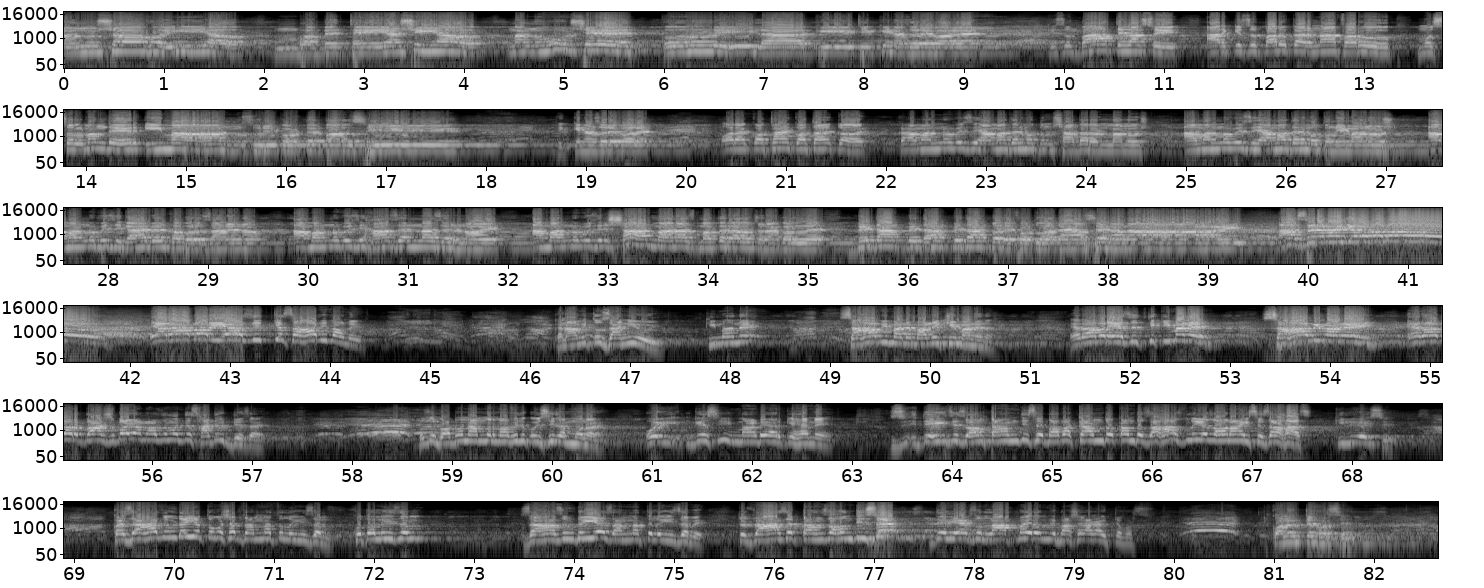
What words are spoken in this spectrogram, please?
মানুষ হইয়া ভবেতে আসিয়া মানুষের করিলা কি? ঠিক কিনা জোরে বলেন। কিছু বাতিল আছে। আর কিছু পারুক আর না পারুক, মুসলমানদের ইমান চুরি করতে পারছি। ঠিক কিনা জোরে বলে ওরা কথায় কথায় কয়, আমার নবীজি আমাদের মতন সাধারণ মানুষ, আমার নবীজি আমাদের মতনই মানুষ, আমার নবীজি গায়েবের খবর জানে না, আমার নবীজি হাজার নাজের নয়, আমার নবীজির শান মানাজ মতের আলোচনা করলে বেদাত বেদাত বেদাত বলে ফতোয়া দেয়, আছে না নাই? আছে না নাই যারা বাবা এরা আবার ইয়াজিদকে সাহাবী মানে? কারণ আমি তো জানি ওই। কি মানে? সাহাবি মানে মানে কি মানে না? এরা আবার ইয়াজিদকে কি মানে? সাহাবি মানে। এরা আবার বাস ভাইয়া মাঝে মধ্যে ছাদে উঠে যায়। হুজুর, ঘটনা আপনার কইছিলাম মনে হয়। ওই গেছি মাঠে আর কি হ্যানে দেখি যে যখন টান দিছে, বাবা কান্দ কান্দ, জাহাজ লইয়া যখন আইছে, জাহাজ। কি লইয়া আইছে? জাহাজে উড়াইয়া তোকে সব জান্নাতে লইয়ে যাম। কোথায় লইয়ে যাম? জাহাজে উঠাইয়া জান্নাতে লইয়ে যাবে। তো জাহাজের টান যখন দিছে দেখি একজন লাভ মায়ের অমনি বাসার আগা উঠতে পড়ছে। কনে উঠতে পারছে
